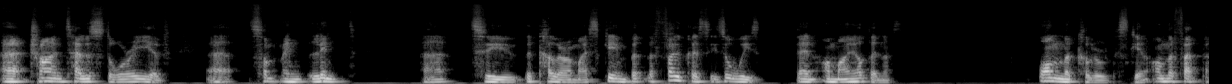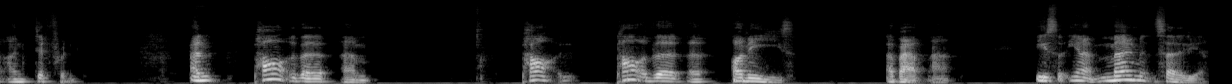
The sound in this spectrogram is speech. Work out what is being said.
uh, try and tell a story of uh, something linked uh, to the color of my skin, but the focus is always then on my otherness on the color of the skin, on the fact that I'm different. And part of the um, part part of the uh, unease about that is that you know moments earlier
